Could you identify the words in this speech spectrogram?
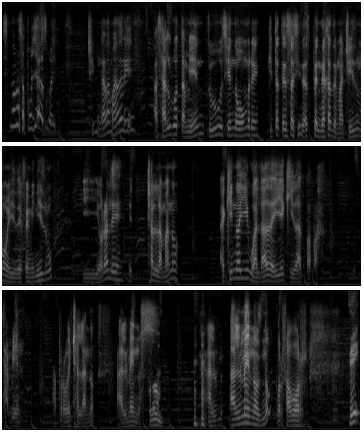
si no los apoyas, güey. Chingada madre. Haz algo también, tú siendo hombre. Quítate esas ideas pendejas de machismo y de feminismo. Y órale, échale la mano. Aquí no hay igualdad, hay equidad, papá. También. Aprovechala, ¿no? Al menos. Al, al, menos, ¿no? Por favor. Sí,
